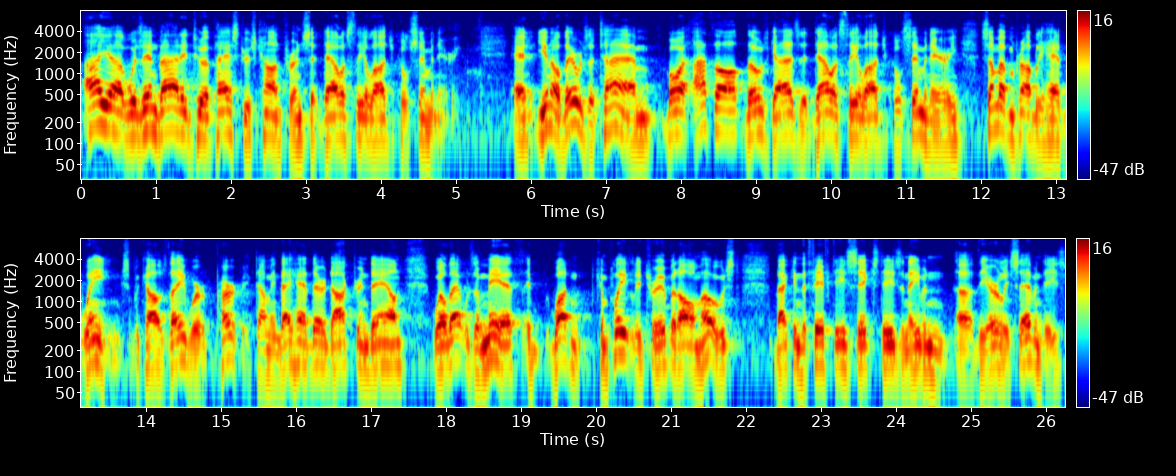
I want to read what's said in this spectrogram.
I uh, was invited to a pastor's conference at Dallas Theological Seminary. And, you know, there was a time, boy, I thought those guys at Dallas Theological Seminary, some of them probably had wings because they were perfect. I mean, they had their doctrine down. Well, that was a myth. It wasn't completely true, but almost back in the 50s, 60s, and even uh, the early 70s.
